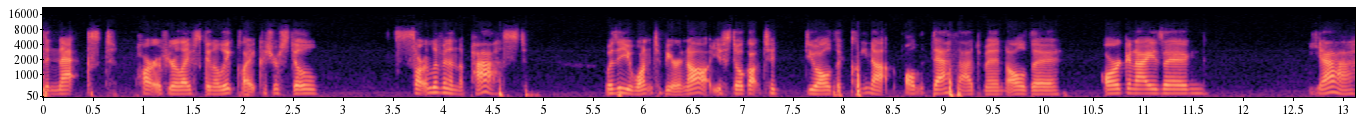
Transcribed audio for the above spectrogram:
the next part of your life's going to look like because you're still sort of living in the past whether you want to be or not. You've still got to do all the cleanup, all the death admin, all the organizing. Yeah.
